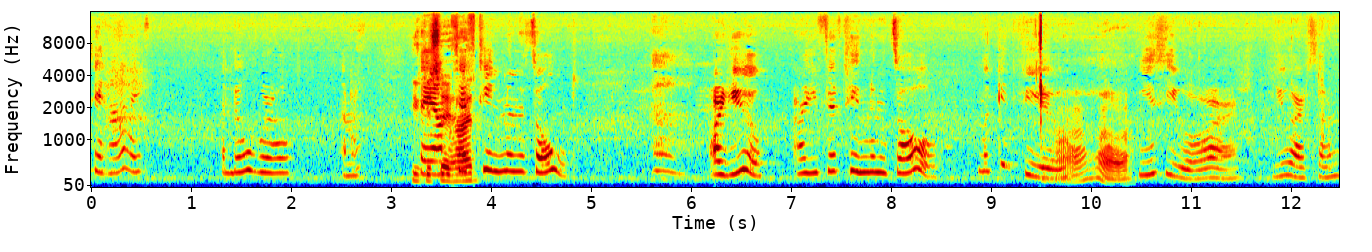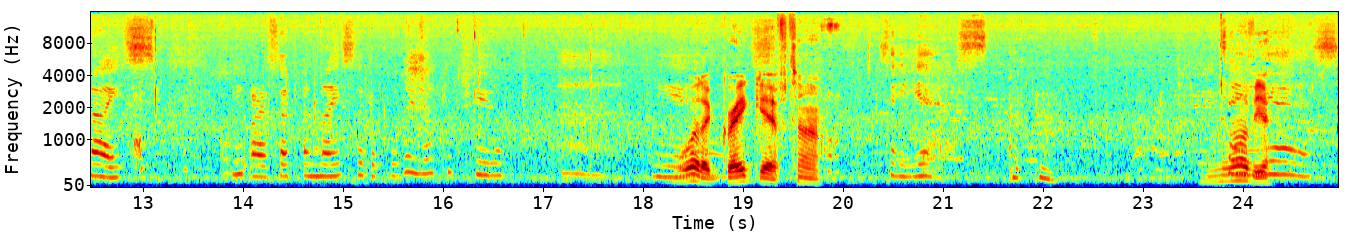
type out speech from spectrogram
Say hi. Hello, world. I'm, You say can I'm hi. 15 minutes old. Are you? Are you 15 minutes old? Look at you. Oh, Yes, you are. You are so nice. You are such a nice little boy. Look at you. Yeah. what a great gift, huh? Say yes. Say love you. Yes.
